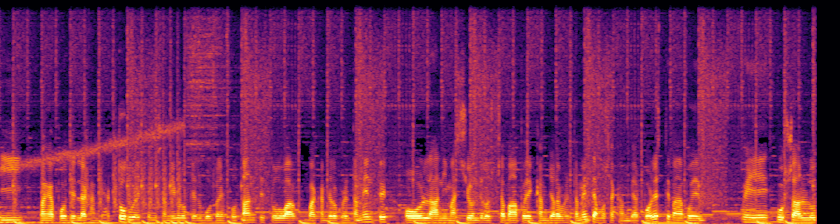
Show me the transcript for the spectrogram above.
y van a poderle cambiar. Todo esto mis amigos lo que es los botones flotantes todo va, a cambiarlo correctamente o la animación de los chats van a poder cambiarlo correctamente. Vamos a cambiar por este van a poder usarlos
